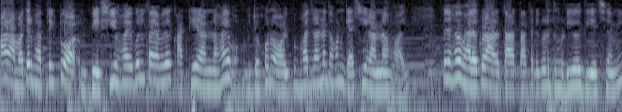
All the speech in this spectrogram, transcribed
আর আমাদের ভাতটা একটু বেশি হয় বলে, তাই আমাদের কাঠি রান্না হয়। যখন অল্প ভাত রান্না, তখন গ্যাসই রান্না হয়। তো দেখো ভালো করে তাড়াতাড়ি করে ধরিয়েও দিয়েছি আমি।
